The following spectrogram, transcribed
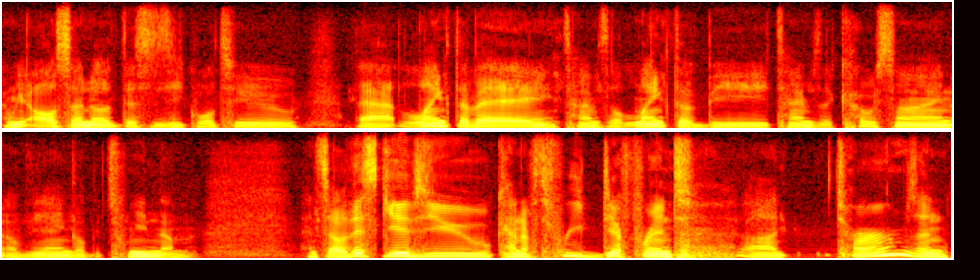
And we also know that this is equal to that length of A times the length of B times the cosine of the angle between them. And so this gives you kind of three different uh, terms. And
